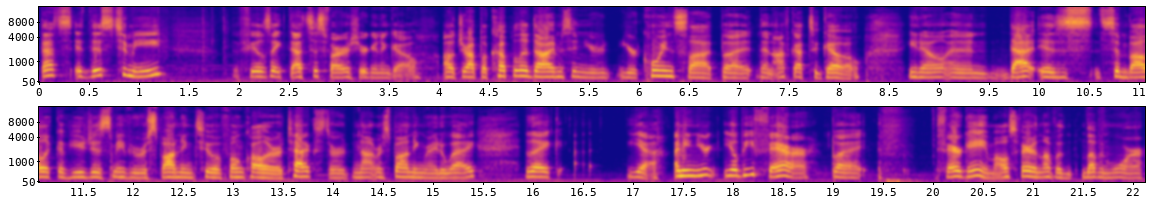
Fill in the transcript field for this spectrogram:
that's this to me it feels like that's as far as you're going to go. I'll drop a couple of dimes in your your coin slot, but then I've got to go. You know, and that is symbolic of you just maybe responding to a phone call or a text or not responding right away. Like yeah. I mean, you're you'll be fair, but fair game. All's fair in love with love and war.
